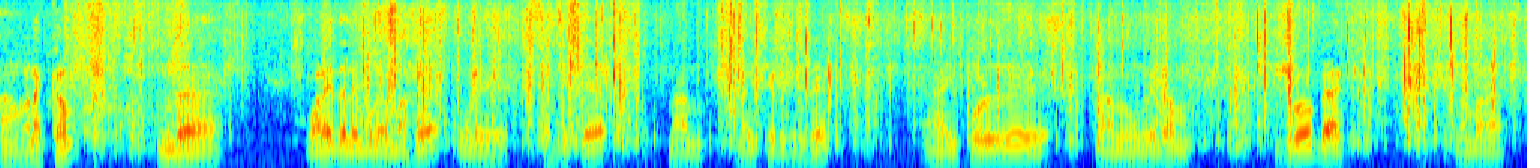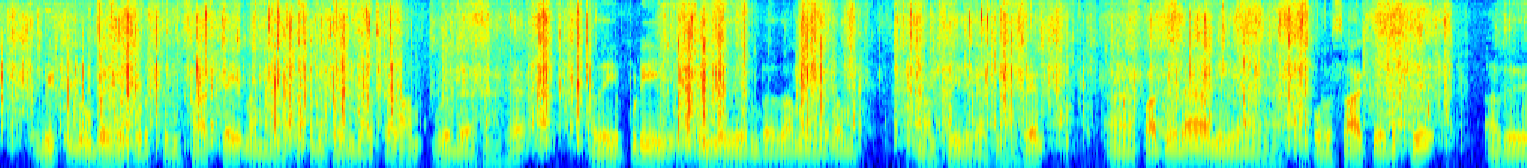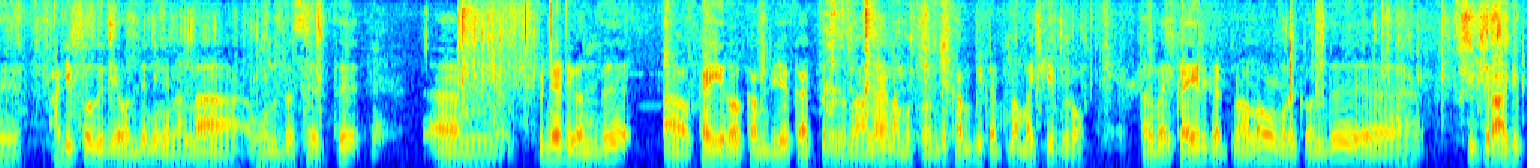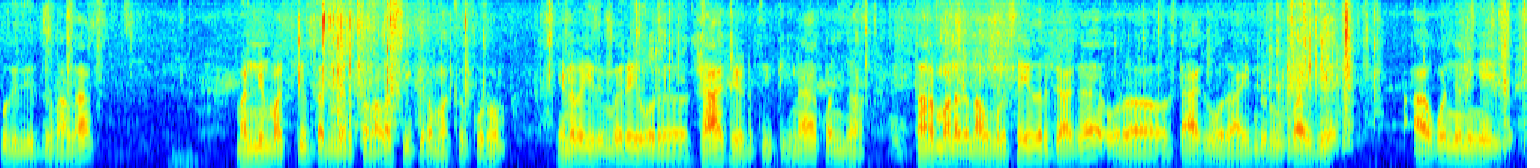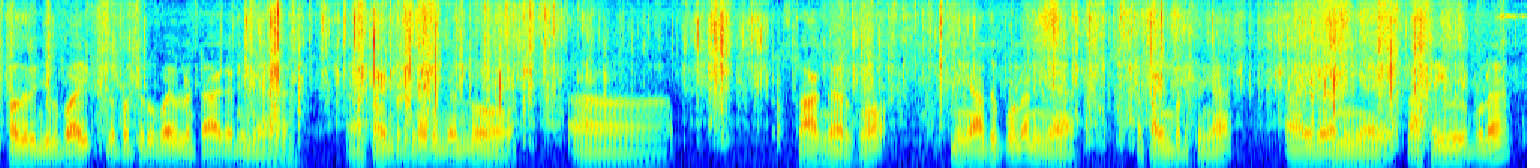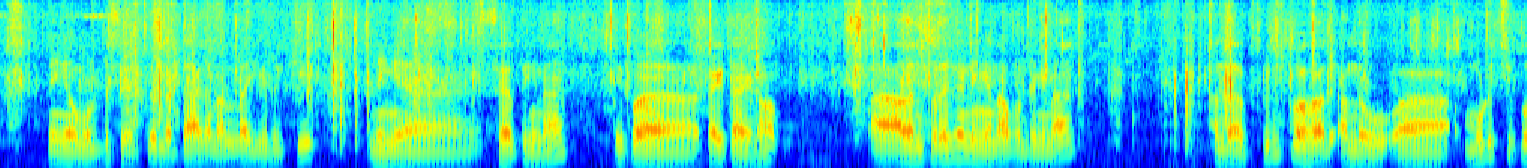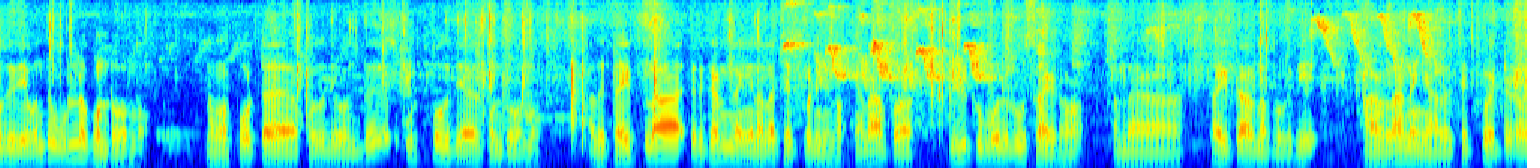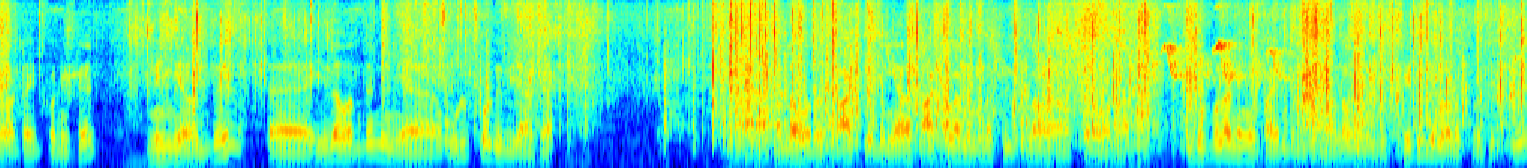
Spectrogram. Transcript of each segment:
ஆ, வணக்கம். இந்த வலைதளம் மூலமாக உங்களை சந்திக்க நான் மகிழ்ச்சி அடைகின்றேன். இப்பொழுது நான் உங்களிடம் க்ரோ பேக் நம்ம வீட்டில் உபயோகப்படுத்தும் சாக்கை நம்ம எப்படி பயன்படுத்தலாம் க்ரோ பேக்காக அதை எப்படி செய்வது என்பது தான் உங்களிடம் நான் செய்து காட்டுகின்றேன். பார்த்தீங்கன்னா நீங்கள் ஒரு சாக்கு எடுத்து அது அடிப்பகுதியை வந்து நீங்கள் நல்லா ஒன்று சேர்த்து பின்னாடி வந்து கயிறோ கம்பியோ கட்டுறதுனால நமக்கு வந்து கம்பி கட்டினா மக்கி போயிடும். அது மாதிரி கயிறு கட்டினாலும் உங்களுக்கு வந்து சீக்கிரம் அடிப்பகுதி இருக்கிறதுனால மண்ணின் மக்கித்தன்மை இருக்கிறனால சீக்கிரம் மக்கக்கூடும். எனவே இதுமாரி ஒரு டேக் எடுத்துக்கிட்டிங்கன்னா கொஞ்சம் தரமானது. நான் உங்களுக்கு செய்வதற்காக ஒரு ஒரு டேக் ஒரு ஐந்து ரூபாய்க்கு கொஞ்சம் நீங்கள் பதினஞ்சு ரூபாய் இல்லை பத்து ரூபாய் உள்ள டேகை நீங்கள் பயன்படுத்தினா கொஞ்சம் இன்னும் ஸ்ட்ராங்காக இருக்கும். நீங்கள் அது போல் நீங்கள் பயன்படுத்துங்க. இதை நீங்கள் நான் செய்வது போல் நீங்கள் ஒன்று சேர்த்து இந்த டேகை நல்லா இறுக்கி நீங்கள் சேர்த்திங்கன்னா இப்போ டைட் ஆகிடும் அதன் பிறகு நீங்கள் என்ன பண்ணுறீங்கன்னா அந்த பின்பகுதி அந்த முடிச்சு பகுதியை வந்து உள்ளே கொண்டு வரணும். நம்ம போட்ட பகுதியை வந்து உட்பகுதியாக கொண்டு வரணும். அது டைட்லாக இருக்கான்னு நீங்கள் நல்லா செக் பண்ணிக்கணும். ஏன்னா இப்போ இழுக்கும்போது லூஸ் ஆகிடும் அந்த டைட்டான பகுதி. அதனால் நீங்கள் அதை செக் பண்ணிட்டு நல்லா டைட் பண்ணிவிட்டு நீங்கள் வந்து இதை வந்து நீங்கள் உள்பகுதியாக நல்ல ஒரு சாக்கு நீங்கள் அதான் சாக்கெல்லாம் நம்ம தூக்கிலாம் போட வேணாம். இது போல் நீங்கள் பயன்படுத்துறதுனால உங்களுக்கு செடிகள் வளர்க்குறதுக்கு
